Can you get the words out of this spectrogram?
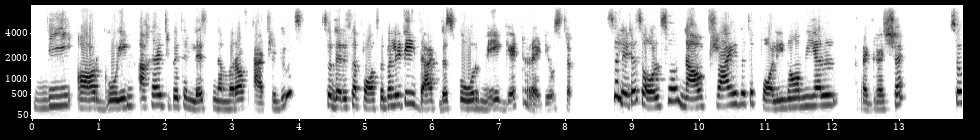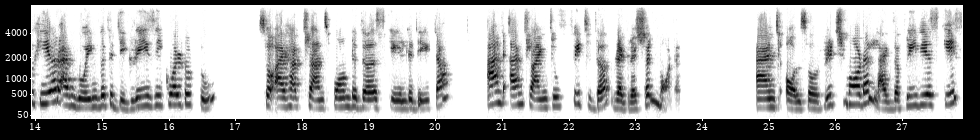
we are going ahead with a less number of attributes. So there is a possibility that the score may get reduced. So let us also now try with a polynomial regression. So here I'm going with the degree is equal to 2. So I have transformed the scaled data and I'm trying to fit the regression model. And also ridge model like the previous case,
